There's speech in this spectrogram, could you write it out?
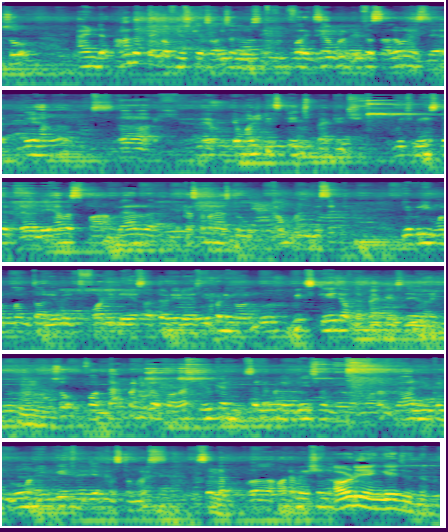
So, and another type of use case also I will say. For example, if a salon is there, they have a, uh, a, a multi-stage package, which means that uh, they have a spa where uh, the customer has to come and visit every one month or every 40 days or 30 days depending on which stage of the package they are in. So for that particular product you can set up an engagement model where you can go and engage with your customers, set up uh, automation. How do you engage with them?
